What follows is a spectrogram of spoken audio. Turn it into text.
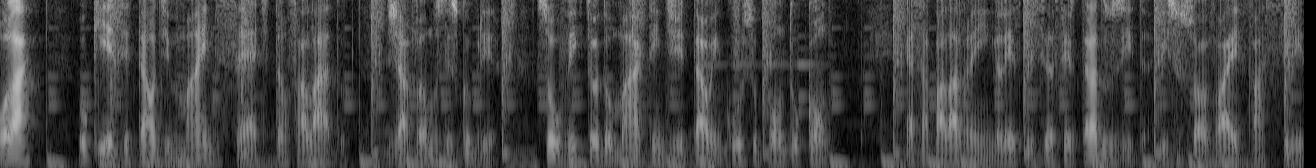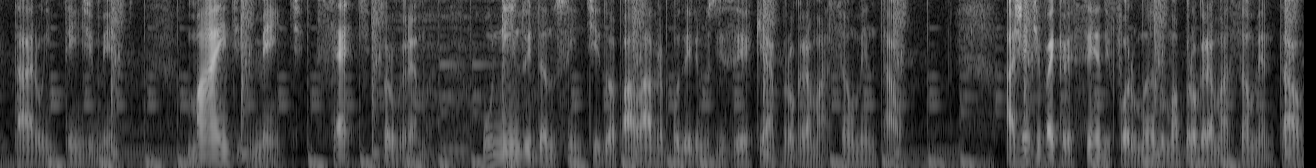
Olá! O que esse tal de mindset tão falado? Já vamos descobrir. Sou Victor do Marketing Digital em Curso.com. Essa palavra em inglês precisa ser traduzida. Isso só vai facilitar o entendimento. Mind, mente. Set, programa. Unindo e dando sentido à palavra, poderíamos dizer que é a programação mental. A gente vai crescendo e formando uma programação mental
